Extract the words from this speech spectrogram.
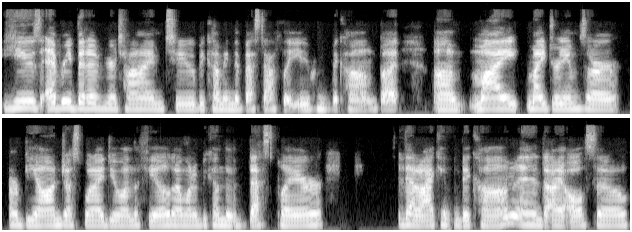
use every bit of your time to becoming the best athlete you can become but um, my my dreams are are beyond just what i do on the field. I want to become the best player that i can become and i also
